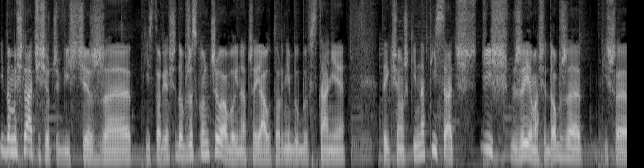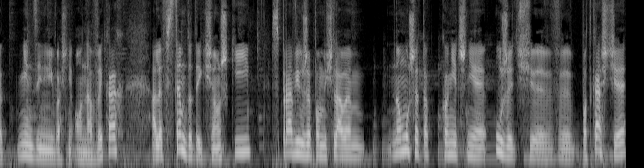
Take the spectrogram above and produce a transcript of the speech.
I domyślacie się oczywiście, że historia się dobrze skończyła, bo inaczej autor nie byłby w stanie tej książki napisać. Dziś żyje, ma się dobrze, pisze innymi właśnie o nawykach, ale wstęp do tej książki sprawił, że pomyślałem, no muszę to koniecznie użyć w podcaście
